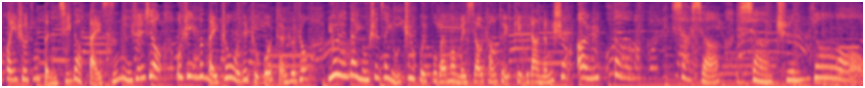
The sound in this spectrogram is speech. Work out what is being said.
欢迎收听本期的百思女神秀，我是你们每周五的主播，传说中有脸蛋、有身材、有智慧、肤白貌美、小长腿、屁股大、能生儿的夏夏夏春瑶。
